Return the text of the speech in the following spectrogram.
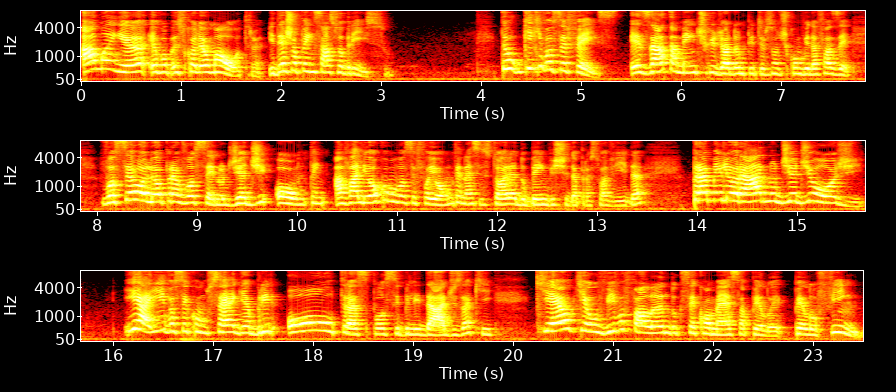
amanhã eu vou escolher uma outra. E deixa eu pensar sobre isso. Então, o que, que você fez? Exatamente o que Jordan Peterson te convida a fazer. Você olhou para você no dia de ontem, avaliou como você foi ontem nessa história do bem vestida para sua vida, para melhorar no dia de hoje. E aí você consegue abrir outras possibilidades aqui, que é o que eu vivo falando que você começa pelo, pelo fim.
